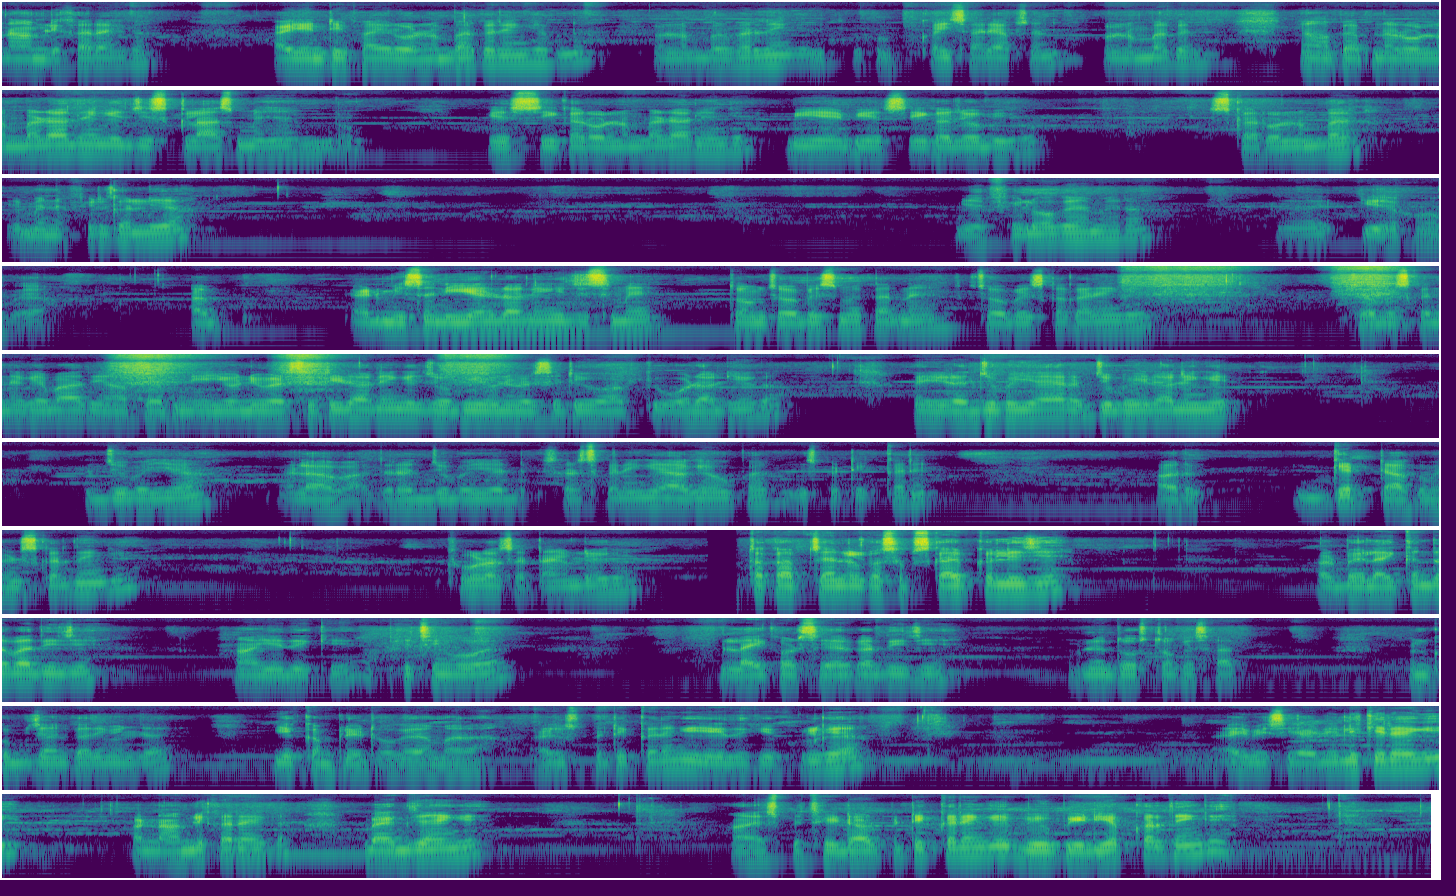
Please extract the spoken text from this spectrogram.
नाम लिखा रहेगा आइडेंटिफाई रोल नंबर करेंगे अपना रोल नंबर भर देंगे कई सारे ऑप्शन हैं रोल नंबर करेंगे, यहाँ पे अपना रोल नंबर डाल देंगे, जिस क्लास में हैं हम लोग। बीएससी का रोल नंबर डालेंगे। बीए बीएससी का जो भी हो, उसका रोल नंबर ये मैंने फिल कर लिया। ये फिल हो गया मेरा। ये हो गया। अब एडमिशन ईयर डालेंगे, जिसमें तो हम चौबीस में कर रहे हैं। चौबीस का करेंगे। चौबीस करने के बाद यहाँ पे अपनी यूनिवर्सिटी डालेंगे। जो भी यूनिवर्सिटी हो आपकी, वो डालिएगा। मेरी रज्जू भैया है। रज्जू भैया डालेंगे। रज्जू भैया इलाहाबाद। रज्जू भैया सर्च करेंगे आगे ऊपर, इस पर टिक करें और गेट डॉक्यूमेंट्स कर देंगे। थोड़ा सा टाइम लेगा। तब तक आप चैनल को सब्सक्राइब कर लीजिए और बेल आइकन दबा दीजिए। हाँ ये देखिए फिचिंग हुआ लाइक और शेयर कर दीजिए। अपने दोस्तों के साथ उनको भी जानकारी मिल जाए। ये कंप्लीट हो गया हमारा। अब इस पर टिक करेंगे। ये देखिए, खुल गया। आई बी सी आई डी लिखी रहेगी और नाम लिखा रहेगा। बैग जाएँगे। हाँ इस पर थ्री डॉट पर टिक करेंगे व्यू पीडीएफ कर देंगे।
